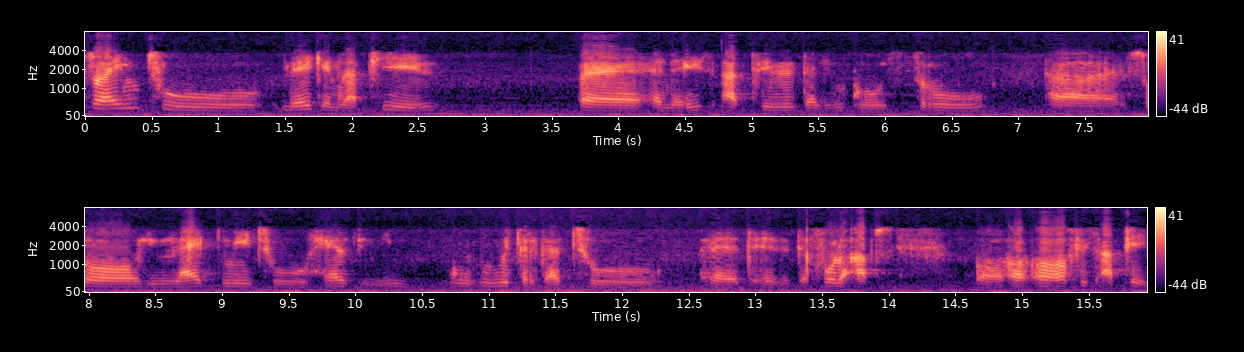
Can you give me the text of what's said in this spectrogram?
trying to make an appeal uh, and his appeal doesn't go through. Uh, so he would like me to help him with regard to uh, the, the follow-ups of his appeal.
